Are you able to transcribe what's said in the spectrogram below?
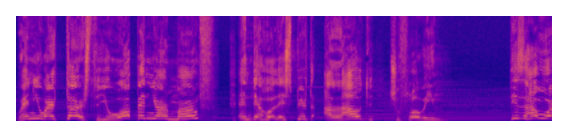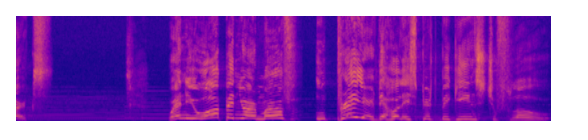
When you are thirsty, you open your mouth and the Holy Spirit allowed to flow in. This is how it works. When you open your mouth in prayer, the Holy Spirit begins to flow.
